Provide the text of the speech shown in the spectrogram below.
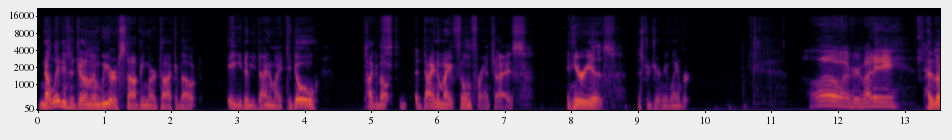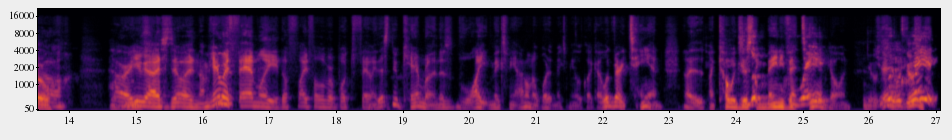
Now ladies and gentlemen we are stopping our talk about aew dynamite to go talk about a dynamite film franchise. And here he is mr jeremy lambert. Hello, everybody. hello. How, How are you guys doing? I'm here with family, the Fightful Overbooked family. This new camera and this light makes me, I don't know what it makes me look like. I look very tan. Uh, my coexisting main event great. tan going. You- You yeah, you look look good. great.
